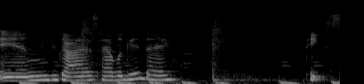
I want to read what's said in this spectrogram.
And you guys have a good day. Peace.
